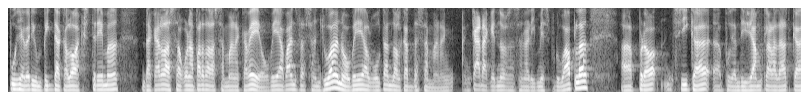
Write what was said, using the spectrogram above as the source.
pugui haver-hi un pic de calor extrema de cara a la segona part de la setmana que ve, o bé abans de Sant Joan o bé al voltant del cap de setmana. Encara aquest no és escenari més probable, eh, però sí que eh, podem dir ja amb claredat que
